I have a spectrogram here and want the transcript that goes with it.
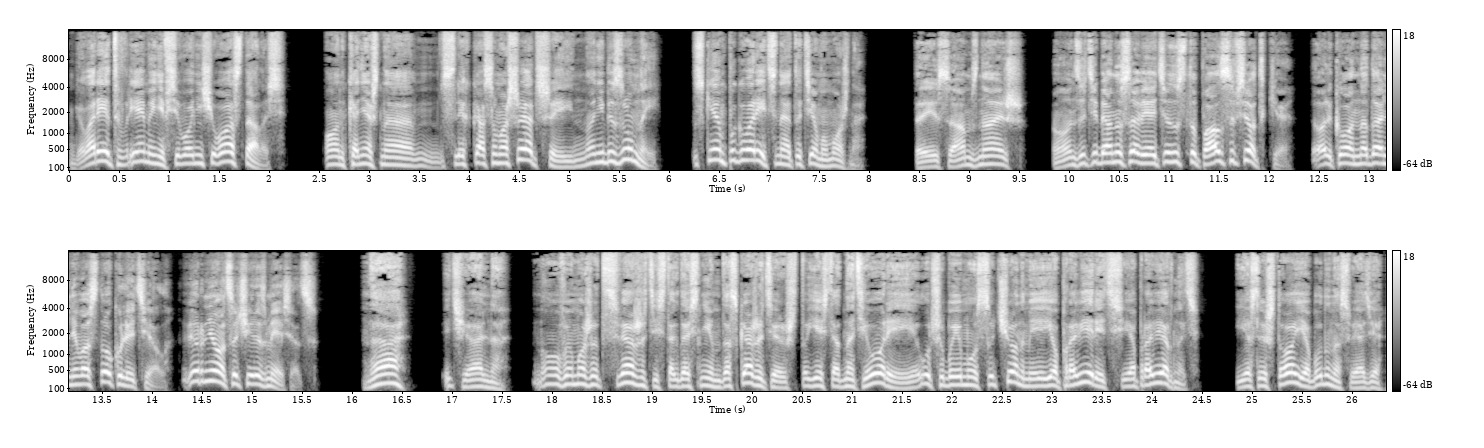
Говорит, времени всего ничего осталось. Он, конечно, слегка сумасшедший, но не безумный. С кем поговорить на эту тему можно? Ты сам знаешь. Он за тебя на совете заступался все-таки. Только он на Дальний Восток улетел. Вернется через месяц. Да, печально. Ну, вы, может, свяжетесь тогда с ним, да скажете, что есть одна теория, и лучше бы ему с учеными ее проверить и опровергнуть. Если что, я буду на связи.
